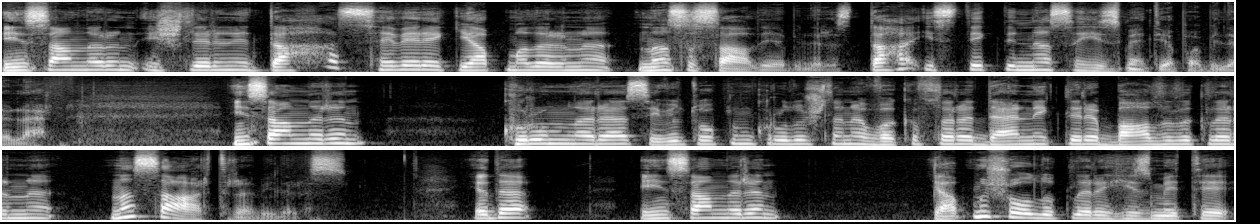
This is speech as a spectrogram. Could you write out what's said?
insanların işlerini daha severek yapmalarını nasıl sağlayabiliriz? Daha istekli nasıl hizmet yapabilirler? İnsanların kurumlara, sivil toplum kuruluşlarına, vakıflara, derneklere bağlılıklarını nasıl artırabiliriz? Ya da insanların yapmış oldukları hizmeti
